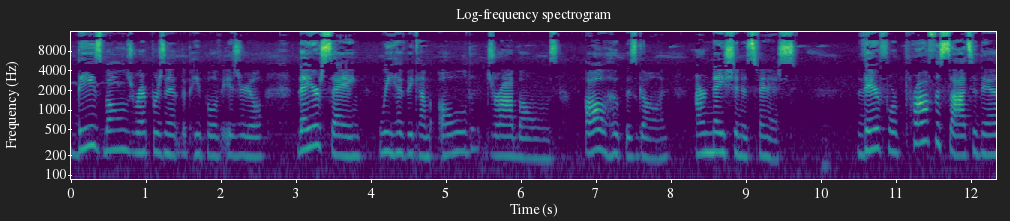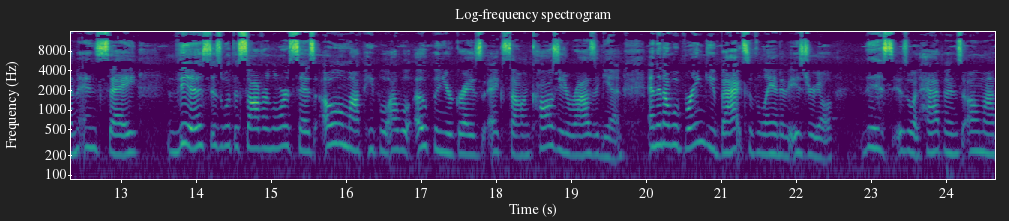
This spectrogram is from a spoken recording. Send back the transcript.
these bones represent the people of Israel. They are saying, We have become old, dry bones. All hope is gone. Our nation is finished. Therefore prophesy to them and say, this is what the sovereign Lord says, Oh, my people, I will open your graves of exile and cause you to rise again. And then I will bring you back to the land of Israel. This is what happens, oh, my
